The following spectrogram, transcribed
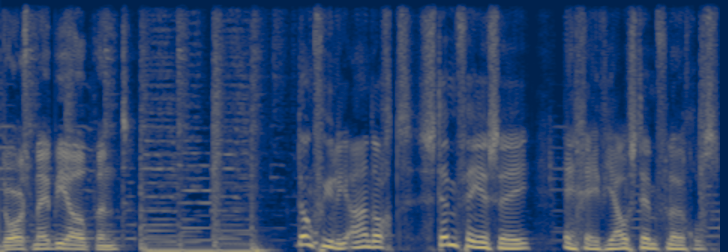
doors may be opened. Dank voor jullie aandacht. Stem VNC en geef jouw stem vleugels.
